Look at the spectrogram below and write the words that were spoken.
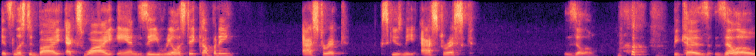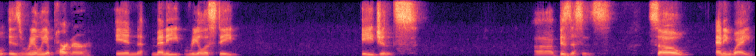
it's listed by X, Y, and Z Real Estate Company, asterisk, excuse me, asterisk Zillow. because Zillow is really a partner in many real estate agents' uh, businesses. So, anyway,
